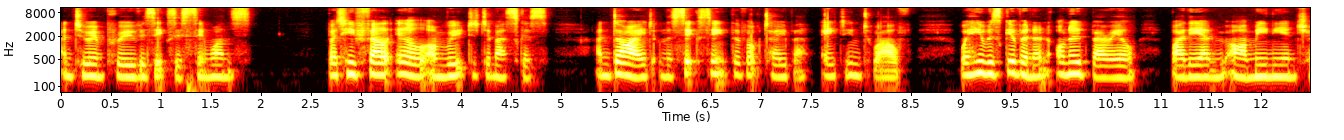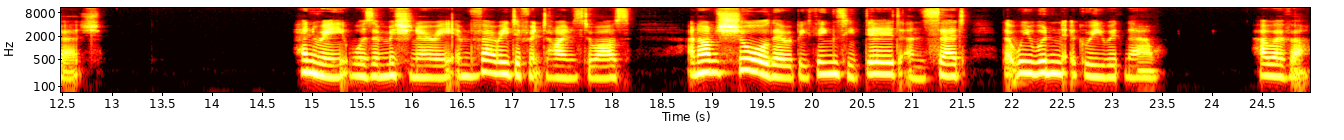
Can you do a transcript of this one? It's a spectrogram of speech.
and to improve his existing ones. But he fell ill en route to Damascus and died on the 16th of October 1812, where he was given an honoured burial by the Armenian Church. Henry was a missionary in very different times to ours, and I'm sure there would be things he did and said that we wouldn't agree with now. However,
